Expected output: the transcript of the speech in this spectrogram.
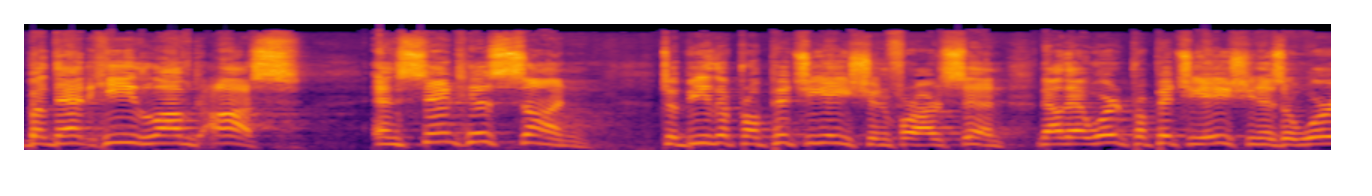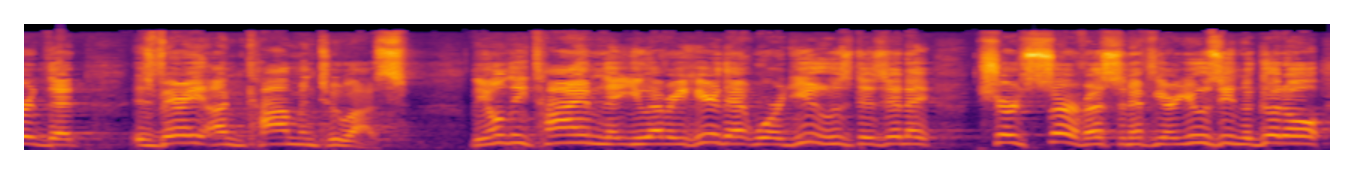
but that He loved us and sent His Son to be the propitiation for our sin. Now, that word propitiation is a word that is very uncommon to us. The only time that you ever hear that word used is in a church service, and if you're using the good old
